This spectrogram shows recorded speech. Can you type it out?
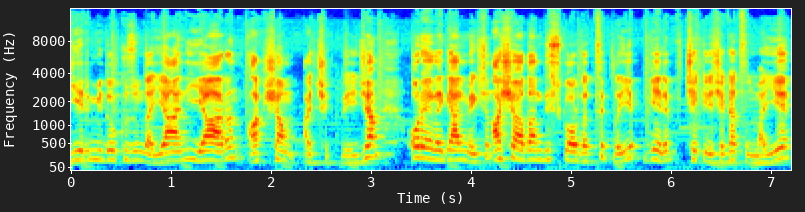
29'unda yani yarın akşam açıklayacağım. Oraya da gelmek için aşağıdan Discord'a tıklayıp gelip çekilişe katılmayı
